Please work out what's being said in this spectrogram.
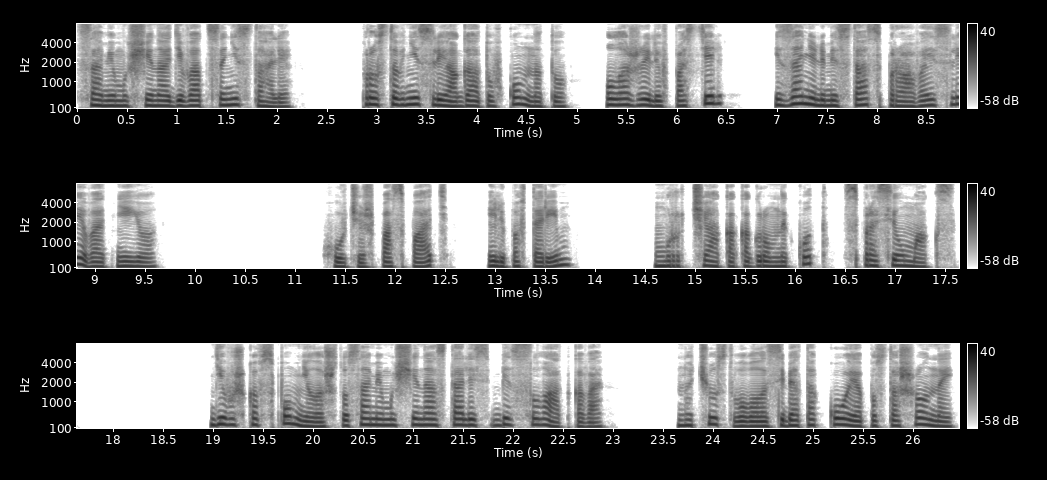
Сами мужчины одеваться не стали, просто внесли Агату в комнату, уложили в постель и заняли места справа и слева от нее. «Хочешь поспать или повторим?» Мурча, как огромный кот, спросил Макс. Девушка вспомнила, что сами мужчины остались без сладкого, но чувствовала себя такой опустошенной,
